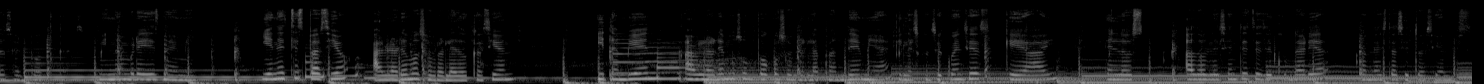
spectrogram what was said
bienvenidos al podcast. Mi nombre es Noemí y en este espacio hablaremos sobre la educación y también hablaremos un poco sobre la pandemia y las consecuencias que hay en los adolescentes de secundaria con estas situaciones.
